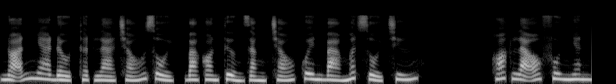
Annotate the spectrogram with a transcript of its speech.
Noãn nha đầu thật là cháu rồi, bà còn tưởng rằng cháu quên bà mất rồi chứ. hoắc lão phu nhân,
